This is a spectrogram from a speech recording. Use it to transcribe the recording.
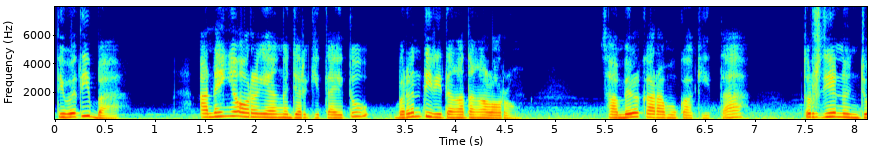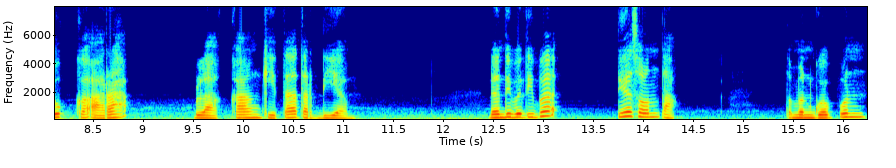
Tiba-tiba, anehnya orang yang ngejar kita itu berhenti di tengah-tengah lorong. Sambil ke muka kita, Terus dia nunjuk ke arah belakang kita terdiam. Dan tiba-tiba dia sontak. Temen gue pun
